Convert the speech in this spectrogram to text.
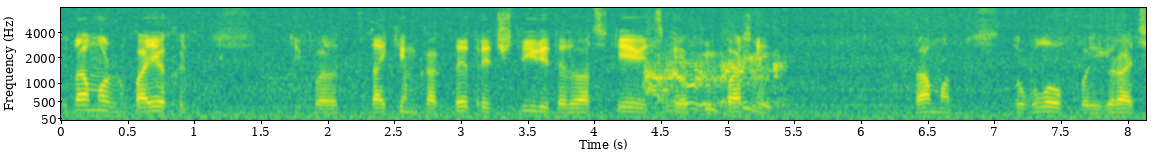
Туда можно поехать, типа, таким как Т-34, Т-29 с крепкой башней. Там вот с углов поиграть.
